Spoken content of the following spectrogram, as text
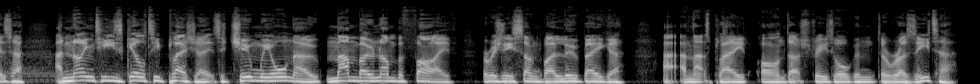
It's a, a 90s guilty pleasure. It's a tune we all know, Mambo Number Five, originally sung by Lou Bega, uh, and that's played on Dutch Street Organ de Rosita.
